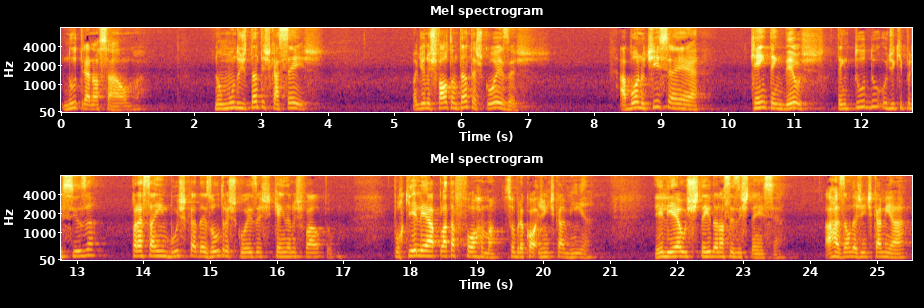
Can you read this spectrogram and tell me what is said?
Nutre a nossa alma. Num mundo de tanta escassez, onde nos faltam tantas coisas, a boa notícia é: quem tem Deus tem tudo o de que precisa para sair em busca das outras coisas que ainda nos faltam. Porque Ele é a plataforma sobre a qual a gente caminha. Ele é o esteio da nossa existência, a razão da gente caminhar.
